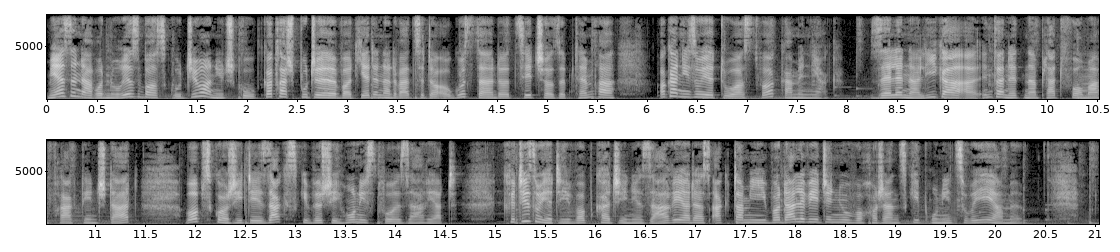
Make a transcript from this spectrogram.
Międzynarodną ryzborską dziewaniczku, kotraż bude od 21 augusta do 3 septembra, organizuje towarstwo Kamieniak. Zelena Liga a internetna platforma fragt den Staat, wobskožite Sakski wyższy honistwo zariad. Krytizuje te wobkadzenie zariada z aktami w dalewiedzieniu wochorzanskiej brunicowej jamy. W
